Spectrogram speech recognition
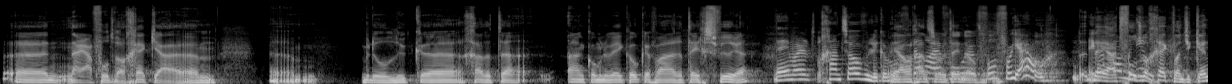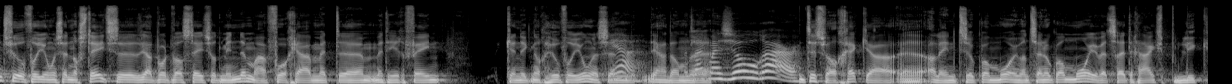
nou ja, voelt wel gek, ja. Ehm, ehm, ik bedoel, Luc gaat het eh, aankomende week ook ervaren tegen Sevilla. Nee, maar we gaan het zo over. Maar Ja, we gaan het nou zo meteen hoe het voelt voor jou. Nee, ja, het voelt wel gek, want je kent veel, veel jongens. En nog steeds, ja, het wordt wel steeds wat minder. Maar vorig jaar met, eh met Heerenveen kende ik nog heel veel jongens. En ja, Ja, dan... Het lijkt eh, mij zo raar. Het is wel gek, ja. Eh, alleen het is ook wel mooi, want het zijn ook wel mooie wedstrijden tegen Ajax publiek.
